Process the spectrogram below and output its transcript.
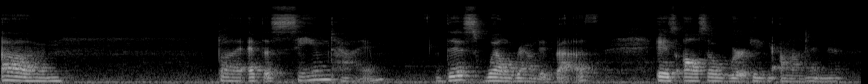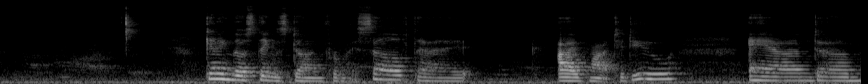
Um, but at the same time, this well-rounded Beth is also working on getting those things done for myself that I want to do and um,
